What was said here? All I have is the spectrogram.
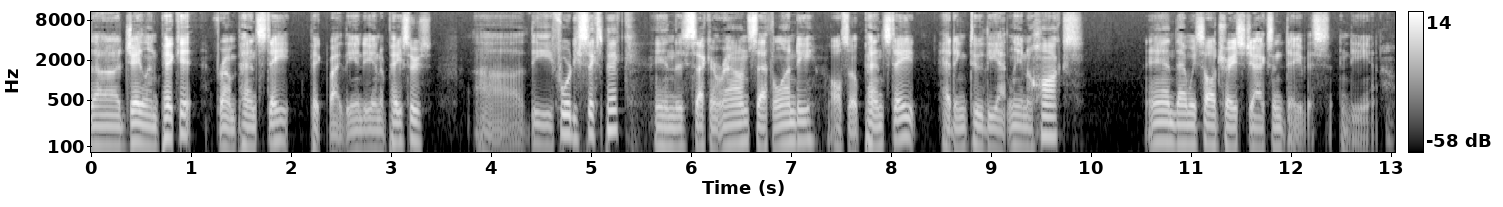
uh, Jalen Pickett from Penn State, picked by the Indiana Pacers. Uh, the 46th pick in the second round, Seth Lundy, also Penn State, heading to the Atlanta Hawks. And then we saw Trayce Jackson Davis, Indiana,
